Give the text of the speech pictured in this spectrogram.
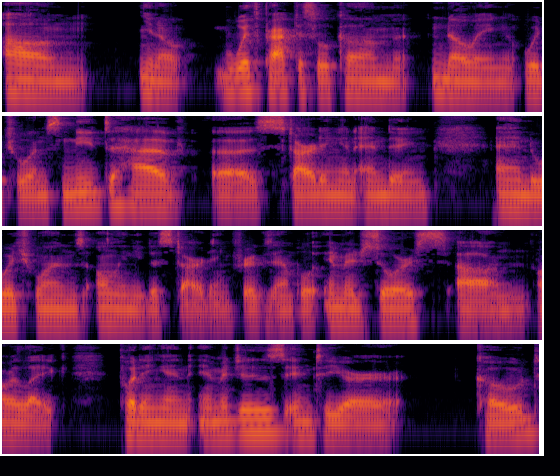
um, you know, with practice will come knowing which ones need to have a starting and ending and which ones only need a starting. For example image source um, or like putting in images into your code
